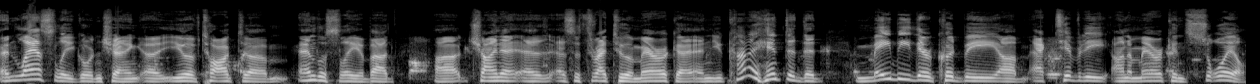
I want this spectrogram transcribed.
And lastly, Gordon Chang, uh, you have talked um, endlessly about uh, China as, as a threat to America, and you kind of hinted that maybe there could be um, activity on American soil.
